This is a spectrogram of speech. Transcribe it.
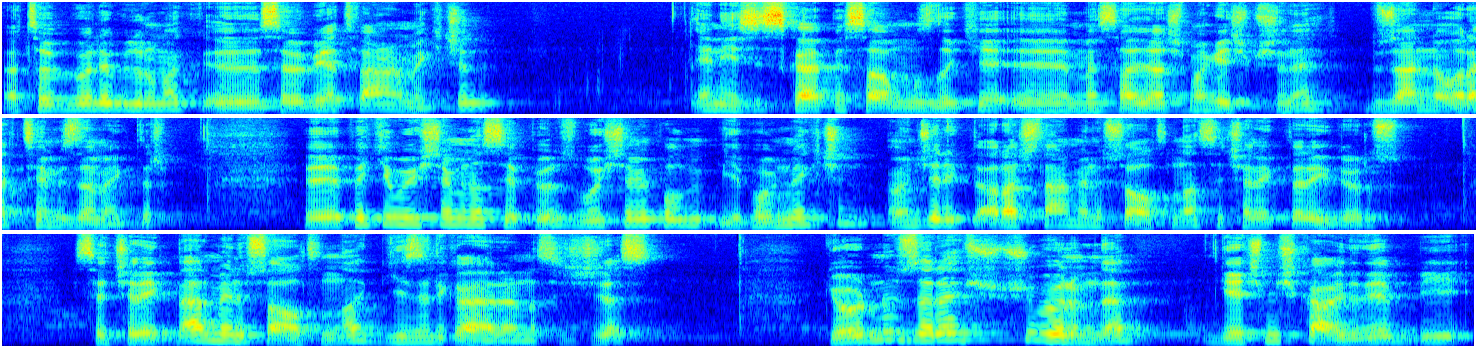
Ya, tabii böyle bir duruma e, sebebiyet vermemek için en iyisi Skype hesabımızdaki e, mesajlaşma geçmişini düzenli olarak temizlemektir. E, peki bu işlemi nasıl yapıyoruz? Bu işlemi yapab- yapabilmek için öncelikle araçlar menüsü altından seçeneklere gidiyoruz. Seçenekler menüsü altında gizlilik ayarlarını seçeceğiz. Gördüğünüz üzere şu bölümde geçmiş kaydı diye bir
